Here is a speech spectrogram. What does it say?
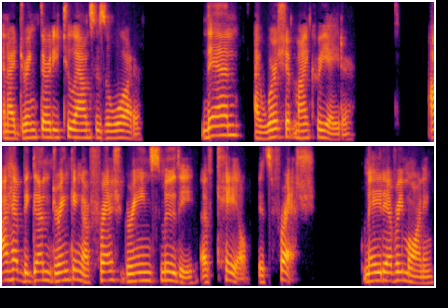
and I drink 32 ounces of water. Then I worship my Creator. I have begun drinking a fresh green smoothie of kale. It's fresh, made every morning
